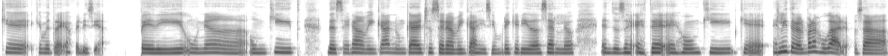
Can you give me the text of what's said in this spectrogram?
que, que me traiga felicidad? Pedí una, un kit de cerámica, nunca he hecho cerámicas y siempre he querido hacerlo. Entonces este es un kit que es literal para jugar. O sea,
